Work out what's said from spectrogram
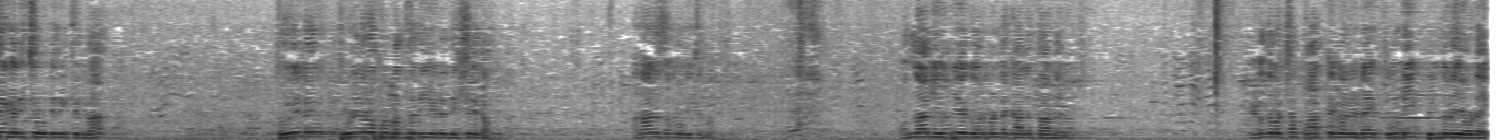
സ്വീകരിച്ചുകൊണ്ടിരിക്കുന്ന തൊഴിൽ തൊഴിലുറപ്പ് പദ്ധതിയുടെ നിഷേധം. അതാണ് സംഭവിക്കുന്നത്. ഒന്നാം യു പി എ ഗവൺമെന്റ് കാലത്താണ് ഇടതുപക്ഷ പാർട്ടികളുടെ കൂടി പിന്തുണയോടെ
